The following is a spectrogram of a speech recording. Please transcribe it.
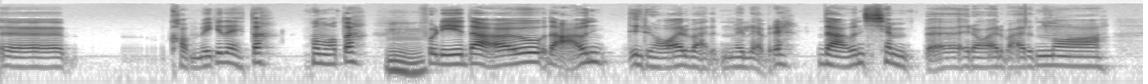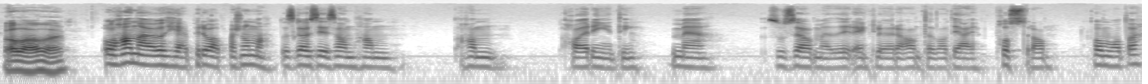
eh, kan vi ikke date, på en måte. Fordi det er, jo, det er jo en rar verden vi lever i. Det er jo en kjemperar verden, og, Ja, det er det. og han er jo helt privatperson, da. Det skal jo sies sånn, han, han har ingenting med sosiale medier egentlig å gjøre, annet enn at jeg poster han, på en måte.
